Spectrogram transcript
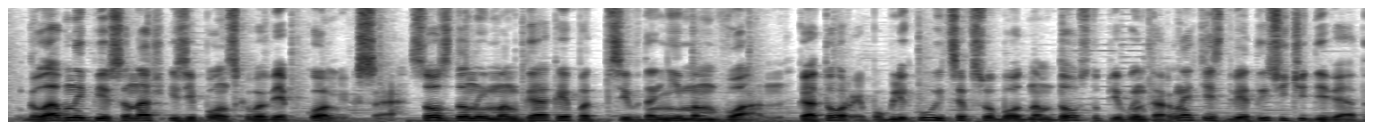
– главный персонаж из японского веб-комикса, созданный мангакой под псевдонимом Ван, который публикуется в свободном доступе в интернете с 2009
